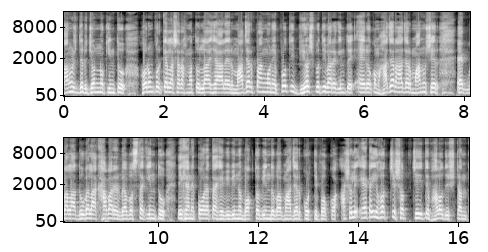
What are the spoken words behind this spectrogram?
মানুষদের জন্য কিন্তু হরমপুর কেল্লাসা রহমতুল্লাহ আলের মাজার প্রাঙ্গণে প্রতি বৃহস্পতিবারে কিন্তু এরকম হাজার হাজার মানুষের একবেলা, দুবেলা খাবারের ব্যবস্থা কিন্তু এখানে করে থাকে বিভিন্ন বক্তবৃন্দ বা মাজার কর্তৃপক্ষ। আসলে এটাই হচ্ছে সবচেয়ে ভালো দৃষ্টান্ত।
